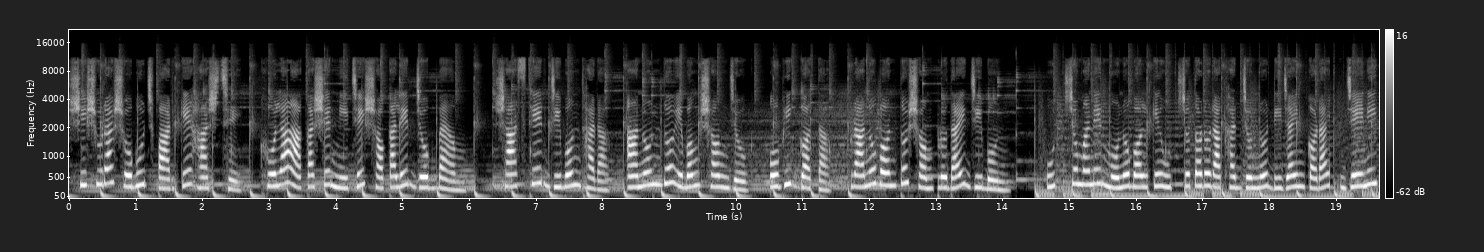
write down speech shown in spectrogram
শিশুরা সবুজ পার্কে হাসছে। খোলা আকাশের নিচে সকালের যোগব্যায়াম। স্বাস্থ্যের জীবনধারা, আনন্দ এবং সংযোগ, অভিজ্ঞতা, প্রাণবন্ত সম্প্রদায় জীবন। উচ্চমানের মনোবলকে উচ্চতর রাখার জন্য ডিজাইন করা জেনিত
